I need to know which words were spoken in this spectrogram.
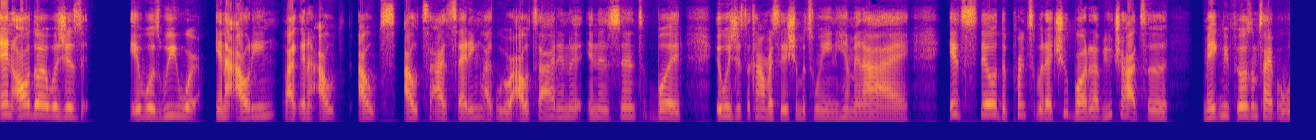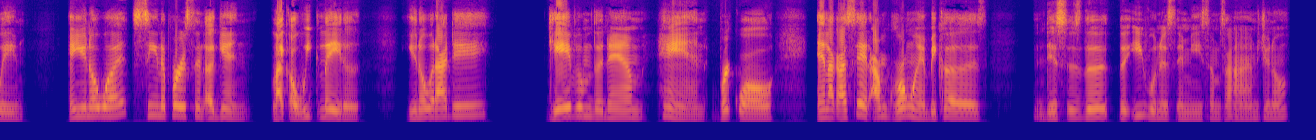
And although it was just it was we were in an outing, like in an out, out outside setting, like we were outside in a in a sense, but it was just a conversation between him and I. It's still the principle that you brought it up. You tried to make me feel some type of way. And you know what? Seeing a person again, like a week later, you know what I did? Gave him the damn hand, brick wall. And like I said, I'm growing because this is the the evilness in me sometimes, you know.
